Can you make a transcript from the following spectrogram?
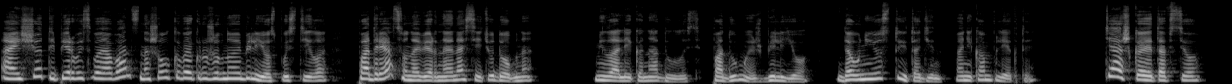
а еще ты первый свой аванс на шелковое кружевное белье спустила. Подрясу, наверное, носить удобно. Милолика надулась. Подумаешь, белье. Да у нее стыд один, а не комплекты. Тяжко это все,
